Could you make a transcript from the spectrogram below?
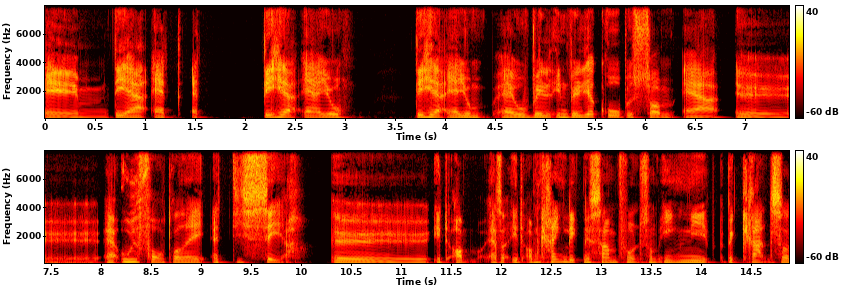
Øhm, det er, at, at det her er jo det her er jo, er jo vel en vælgergruppe, som er, øh, er udfordret af, at de ser øh, et, om, altså et omkringliggende samfund, som egentlig begrænser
